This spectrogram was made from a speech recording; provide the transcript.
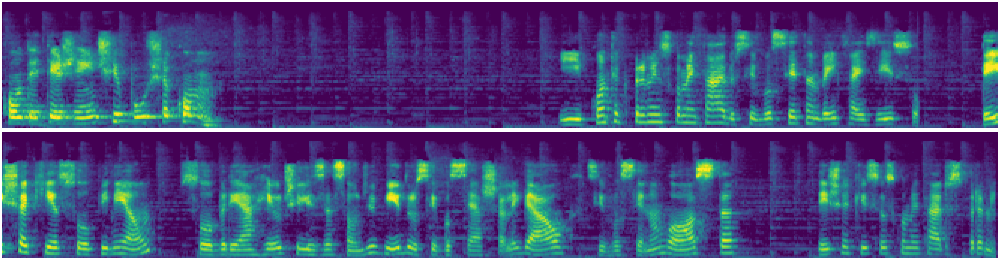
com detergente e bucha comum. E conta aqui para mim nos comentários se você também faz isso. Deixa aqui a sua opinião sobre a reutilização de vidro, se você acha legal, se você não gosta. Deixa aqui seus comentários para mim.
